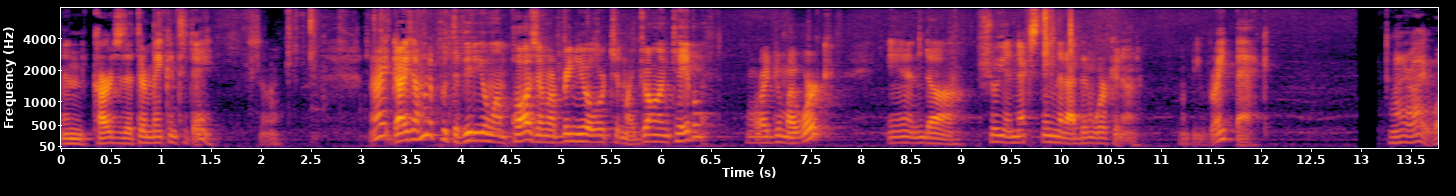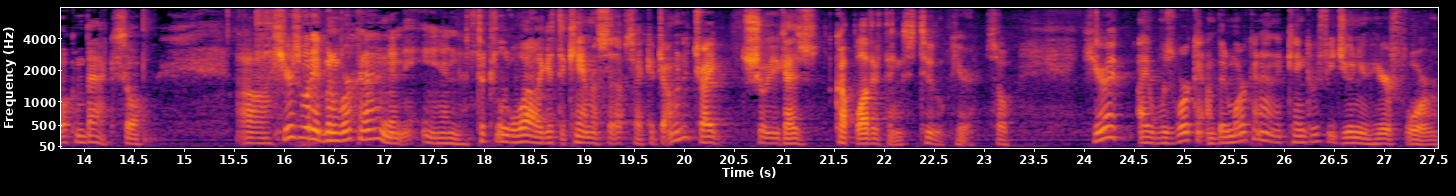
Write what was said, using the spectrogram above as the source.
and cards that they're making today. So, all right, guys, I'm going to put the video on pause. I'm going to bring you over to my drawing table where I do my work and uh, show you the next thing that I've been working on. I'll be right back. All right, welcome back. So, uh, here's what I've been working on, and, and it took a little while to get the camera set up so I could. I'm going to try to show you guys a couple other things too here. So here I, I was working, I've been working on a Ken Griffey Jr. here for,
